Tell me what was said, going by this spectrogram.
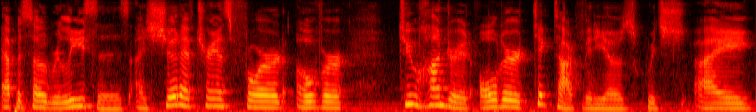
episode releases, I should have transferred over 200 older TikTok videos, which I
